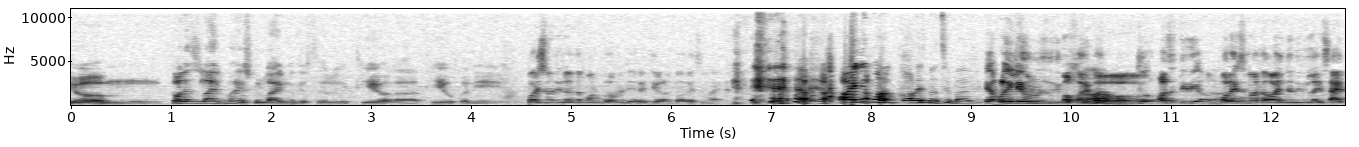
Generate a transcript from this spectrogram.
यो कलेज लाइफमा स्कुल लाइफमा त्यस्तोहरू थिए होला थियो पनि। करिश्मा दिदीलाई त मन पराउने धेरै थियो होला नि कलेजमा। अहिले म कलेजमा छु बाबु ए अहिले हुनुहुन्छ दिदी भर्खरको अझ दिदी कलेजमा त अहिले त दिदीलाई सायद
